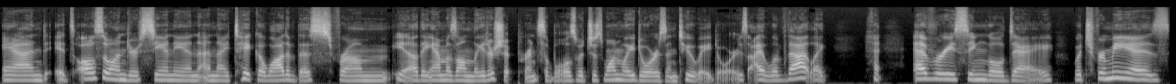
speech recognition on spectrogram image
And it's also understanding, and I take a lot of this from, you know, the Amazon leadership principles, which is one way doors and two way doors. I love that. Like every single day, which for me is,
